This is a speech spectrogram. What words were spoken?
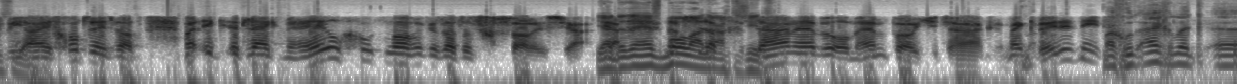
FBI, god weet wat. Maar ik, het lijkt me heel goed mogelijk dat dat het geval is, ja. Ja, dat de Hezbollah dat erachter ze zit. dat gedaan hebben om hem pootje te haken. Maar ik weet het niet. Maar goed, eigenlijk uh,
